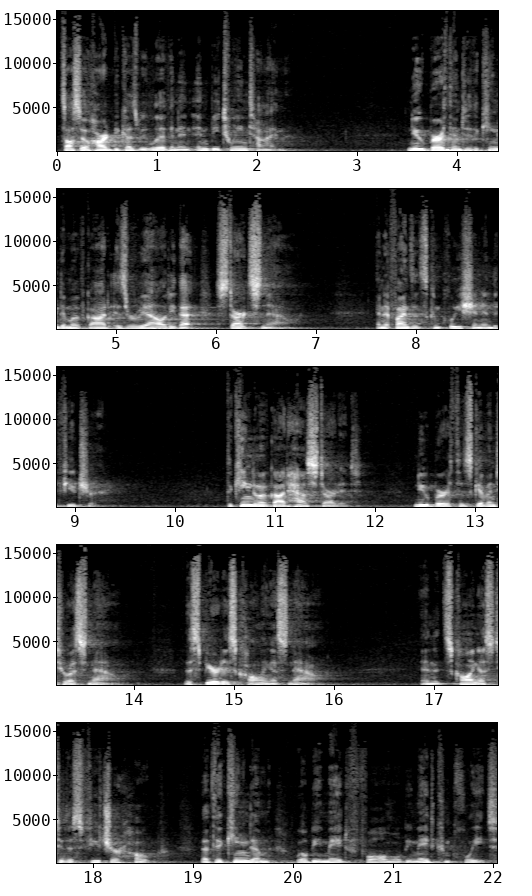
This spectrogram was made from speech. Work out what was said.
It's also hard because we live in an in between time New birth into the kingdom of God is a reality that starts now and it finds its completion in the future. The kingdom of God has started. New birth is given to us now. The Spirit is calling us now. And it's calling us to this future hope that the kingdom will be made full, will be made complete.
